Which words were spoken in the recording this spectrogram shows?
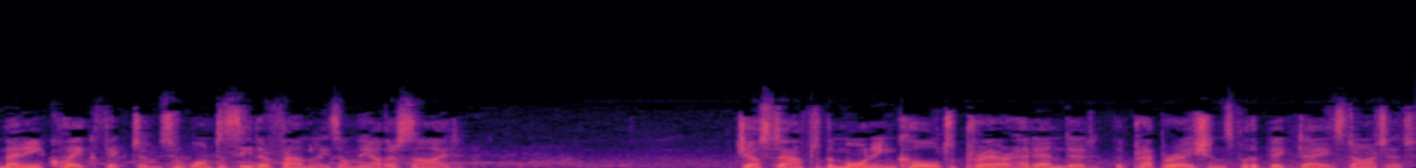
Many quake victims who want to see their families on the other side. Just after the morning call to prayer had ended, the preparations for the big day started.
